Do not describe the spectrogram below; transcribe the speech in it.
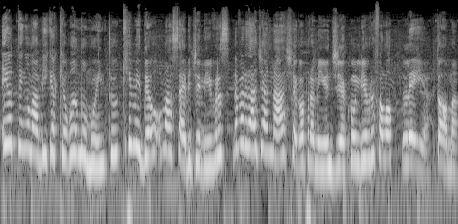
eu tenho uma amiga que eu amo muito que me deu uma série de livros. Na verdade, a Ná chegou pra mim um dia com um livro e falou: leia, toma.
